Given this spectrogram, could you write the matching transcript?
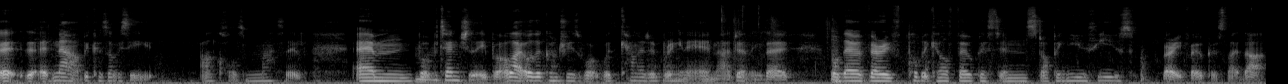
uh, uh, now because obviously alcohol's massive. Um, but potentially, but like other countries, what with Canada bringing it in, I don't think they're well, they're very public health focused and stopping youth use, very focused like that.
